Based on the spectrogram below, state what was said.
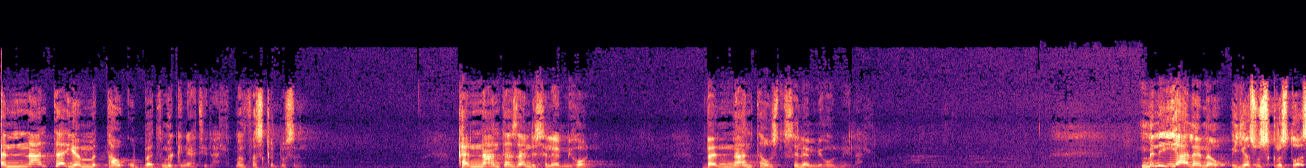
እናንተ የምታውቁበት ምክንያት ይላል መንፈስ ቅዱስን። ከእናንተ ዘንድ ስለሚሆን በእናንተ ውስጥ ስለሚሆን ይላል። ምን እያለ ነው? ኢየሱስ ክርስቶስ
